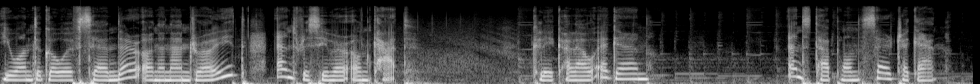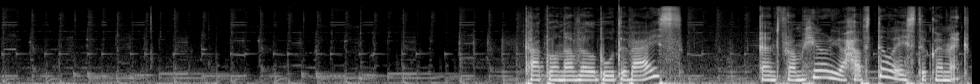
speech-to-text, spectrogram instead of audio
You want to go with sender on an Android and receiver on cat. Click allow again and tap on search again. Tap on available device and from here you have two ways to connect.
